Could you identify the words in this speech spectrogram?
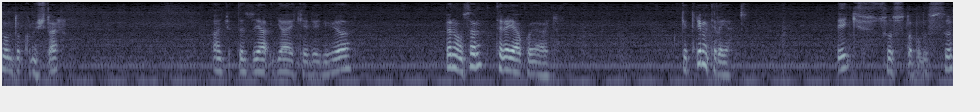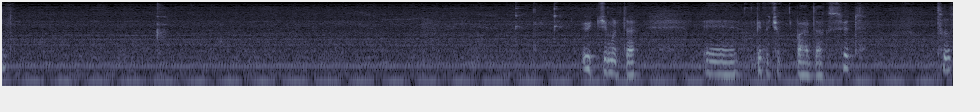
Son dokunuşlar. Azıcık da yağ, yağ ekleniyor. Ben olsam tereyağı koyardım. Getireyim mi tereyağı? İlk sosla buluşsun. 3 yumurta, eee, bir buçuk bardak süt, tuz,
